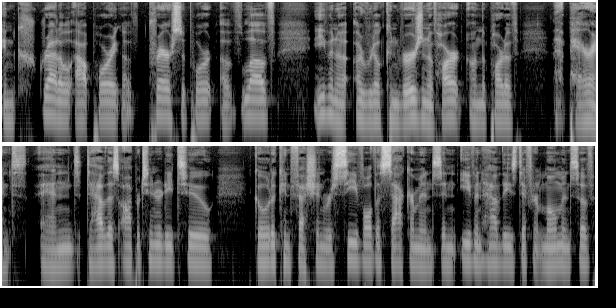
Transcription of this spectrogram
incredible outpouring of prayer support, of love, even a, a real conversion of heart on the part of that parent, and to have this opportunity to go to confession, receive all the sacraments, and even have these different moments of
